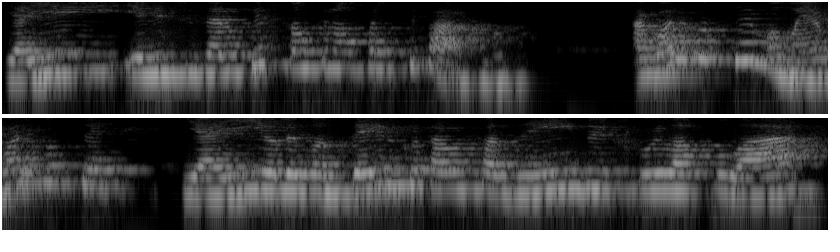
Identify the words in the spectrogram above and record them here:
E aí eles fizeram questão que nós participássemos. Agora é você, mamãe, agora é você. E aí eu levantei do que eu estava fazendo e fui lá pular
